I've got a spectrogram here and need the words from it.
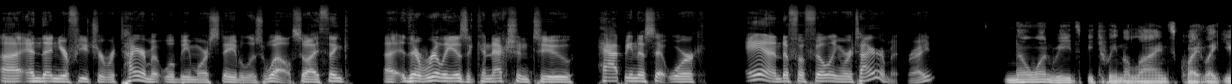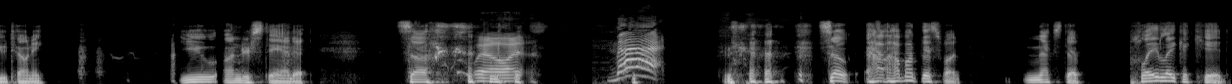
uh, and then your future retirement will be more stable as well. So I think uh, there really is a connection to happiness at work and a fulfilling retirement, right? No one reads between the lines quite like you, Tony. you understand it. So, well, I... Matt. so, how, how about this one? Next step play like a kid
